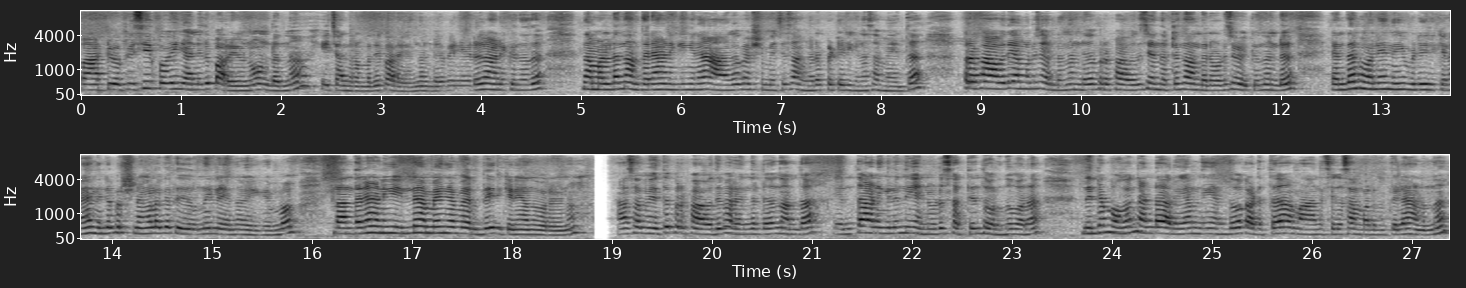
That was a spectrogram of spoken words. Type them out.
പാർട്ടി ഓഫീസിൽ പോയി ഞാനിത് പറയണമുണ്ടെന്ന് ഈ ചന്ദ്രമതി പറയുന്നുണ്ട്. പിന്നീട് കാണിക്കുന്നത് നമ്മളുടെ നന്ദനാണെങ്കിൽ ഇങ്ങനെ ആകെ വിഷമിച്ച് സങ്കടപ്പെട്ടിരിക്കുന്ന സമയത്ത് പ്രഭാവതി അങ്ങോട്ട് ചെല്ലുന്നുണ്ട്. പ്രഭാവതി ചെന്നിട്ട് നന്ദനോട് ചോദിക്കുന്നുണ്ട് എന്താ മോനെ നീ ഇവിടെ ഇരിക്കണേ? നിന്റെ പ്രശ്നങ്ങളൊക്കെ തീർന്നില്ലേ? എന്ന് ചോദിക്കുമ്പോൾ നന്ദനാണെങ്കിൽ ഇല്ല അമ്മേ ഞാൻ വെറുതെ ഇരിക്കണേന്ന് പറയണു. ആ സമയത്ത് പ്രഭാവതി പറയുന്നുണ്ട് നന്ദ എന്താണെങ്കിലും നീ എന്നോട് സത്യം തുറന്നു പറ. നിന്റെ മുഖം കണ്ടാൽ അറിയാം നീ എന്തോ കടുത്ത മാനസിക സമ്മർദ്ദത്തിലാണെന്ന്.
